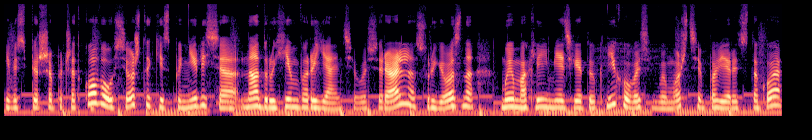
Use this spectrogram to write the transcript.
І вось першапачаткова ўсё ж такі спыніліся на другім варыянце. Вось реально сур'ёзна мы маглі мець гэтую кнігу. Вось вы можете поверыць такое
